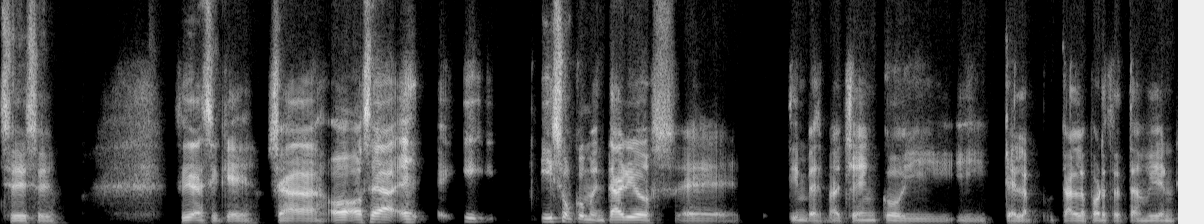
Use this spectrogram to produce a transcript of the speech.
Sí, sí. Sí, así que ya, o, sea, hizo comentarios eh, Tim Bezbachenko y, y Calaporta también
